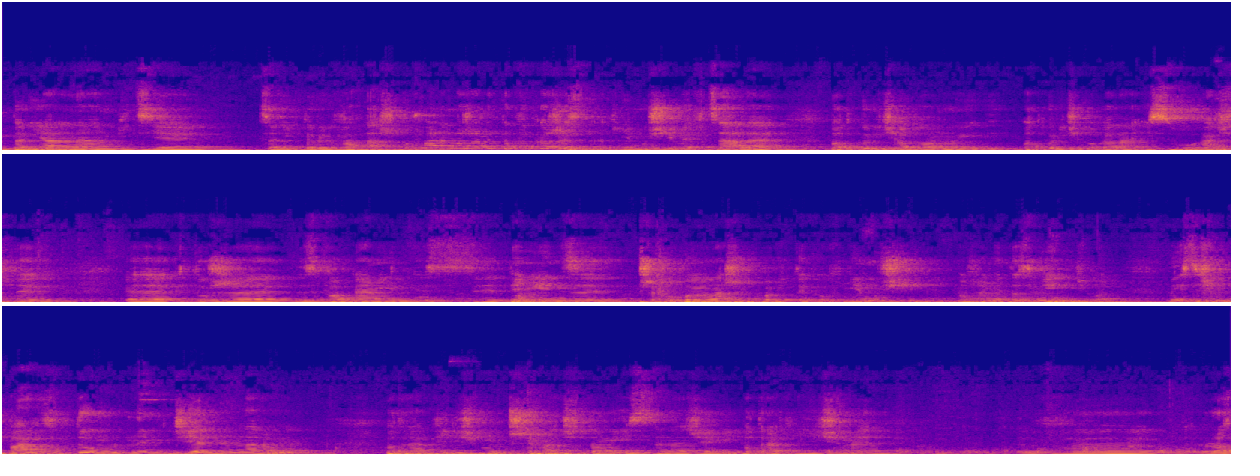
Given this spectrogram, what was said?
imperialne ambicje co niektórych wataszków, ale możemy to wykorzystać. Nie musimy wcale podkulić ogonu i, podkulić ogona i słuchać tych, e, którzy z workami z pieniędzy przekupują naszych polityków. Nie musimy. Możemy to zmienić, bo my jesteśmy bardzo dumnym, dzielnym narodem. Potrafiliśmy utrzymać to miejsce na ziemi, potrafiliśmy w, roz,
